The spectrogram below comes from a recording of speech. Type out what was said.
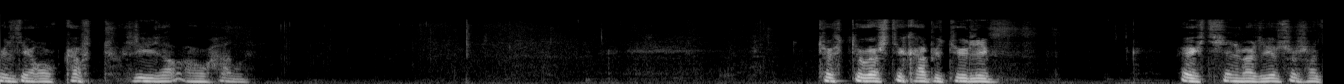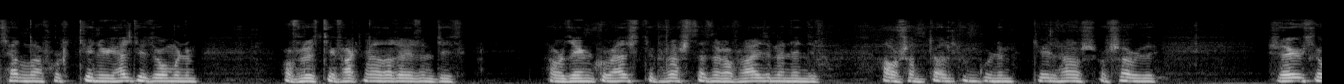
vildi ákaft hlýða á hann. Tuttugasti kapitúli Eitt sinn var Jésús að kenna fólkinu í heldidómunum og flutti fagnadarreirandið. Þá gengu elsti prestarnir og fræðimenninir á samt öldungunum til hans og sagði Segðu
